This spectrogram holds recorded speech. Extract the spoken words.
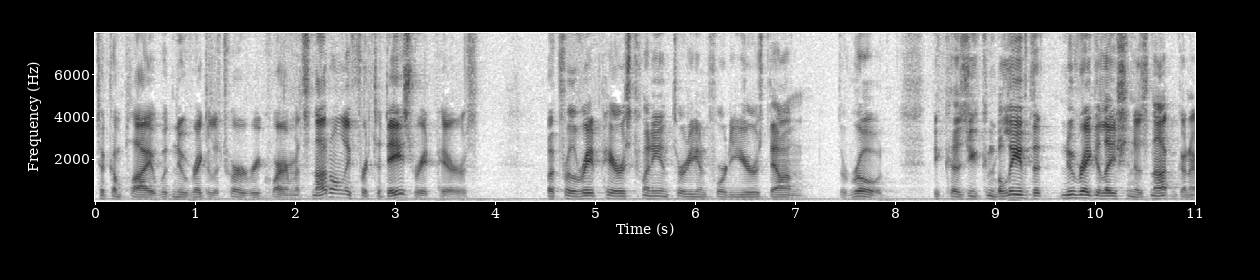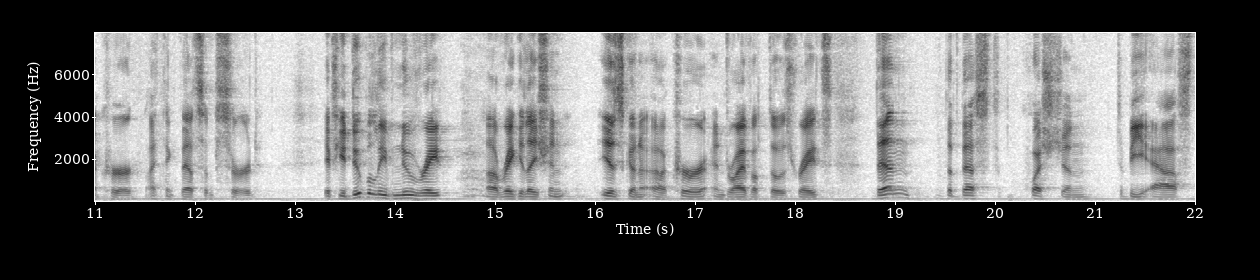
to comply with new regulatory requirements, not only for today's ratepayers, but for the ratepayers 20 and 30 and 40 years down the road. Because you can believe that new regulation is not going to occur. I think that's absurd. If you do believe new rate uh, regulation is going to occur and drive up those rates, then the best question to be asked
